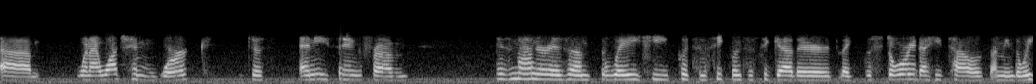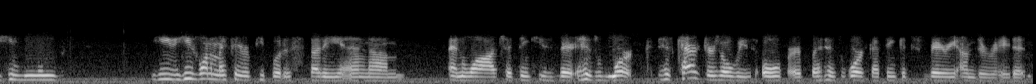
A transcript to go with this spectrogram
Um, when I watch him work, just anything from his mannerisms, the way he puts his sequences together, like the story that he tells. I mean, the way he moves. He he's one of my favorite people to study and um and watch. I think he's very his work. His character is always over, but his work, I think, it's very underrated.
